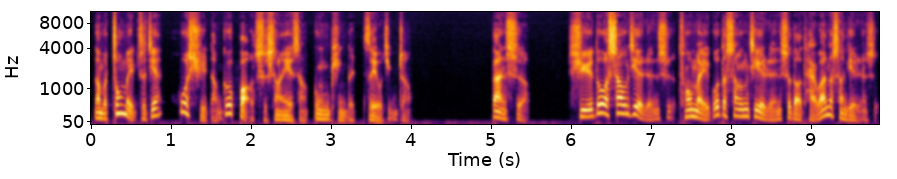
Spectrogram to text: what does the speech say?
那么中美之间或许能够保持商业上公平的自由竞争。但是，许多商界人士，从美国的商界人士到台湾的商界人士，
